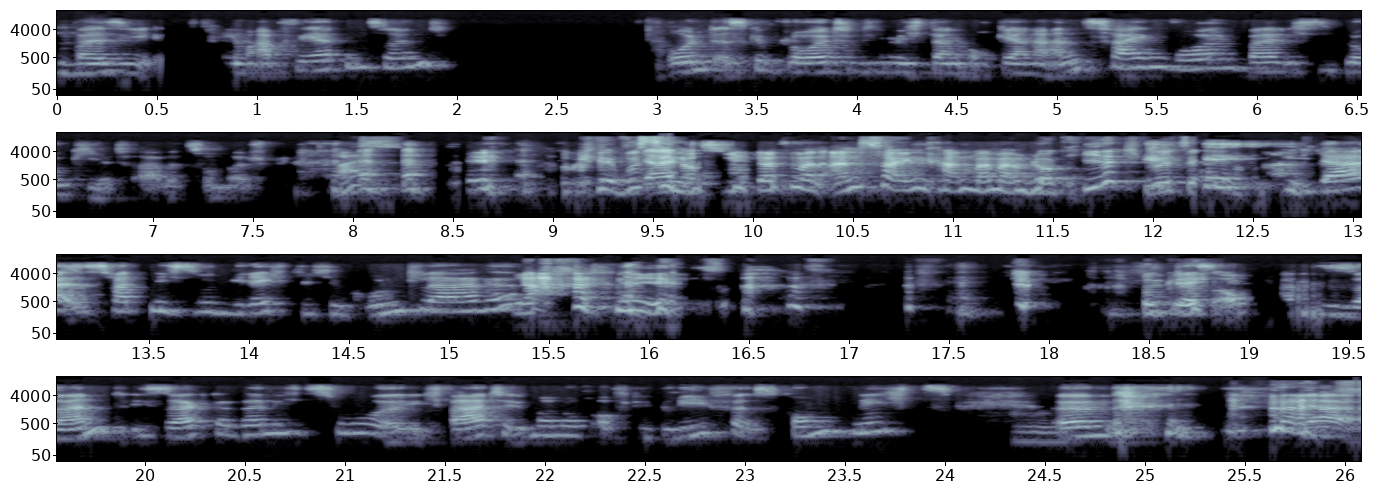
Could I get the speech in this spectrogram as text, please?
mhm. weil sie extrem abwertend sind. Und es gibt Leute, die mich dann auch gerne anzeigen wollen, weil ich sie blockiert habe, zum Beispiel. Was? Okay, wusste ja, ich noch nicht, dass man anzeigen kann, weil man blockiert wird. ja, es hat nicht so die rechtliche Grundlage. Ja, nee. Ich finde okay. das auch amüsant. Ich sage da nicht zu. Ich warte immer noch auf die Briefe. Es kommt nichts. Mhm. Ähm, ja,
